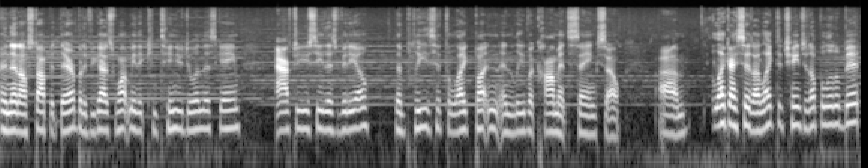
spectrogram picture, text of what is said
and then I'll stop it there. But if you guys want me to continue doing this game after you see this video, then please hit the like button and leave a comment saying so. Um, like I said, I like to change it up a little bit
